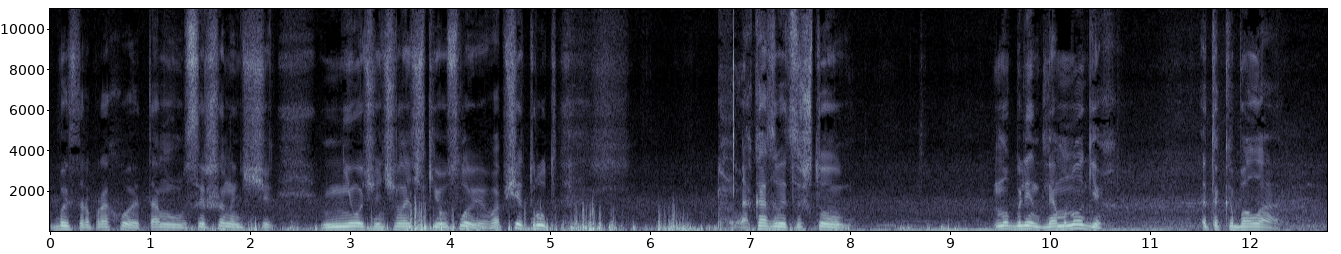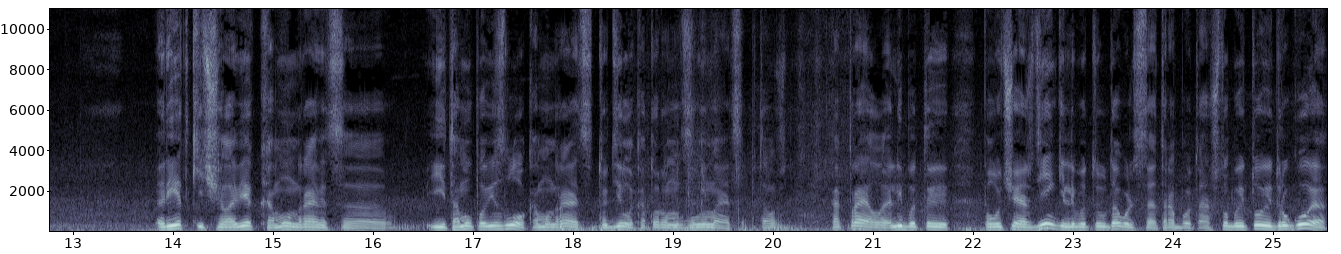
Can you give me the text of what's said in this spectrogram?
быстро проходит. Там совершенно не, очень человеческие условия. Вообще труд, оказывается, что, ну, блин, для многих это кабала редкий человек, кому нравится, и тому повезло, кому нравится то дело, которым он занимается. Потому что, как правило, либо ты получаешь деньги, либо ты удовольствие от работы. А чтобы и то, и другое,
